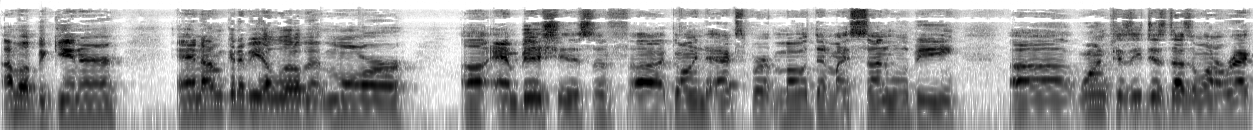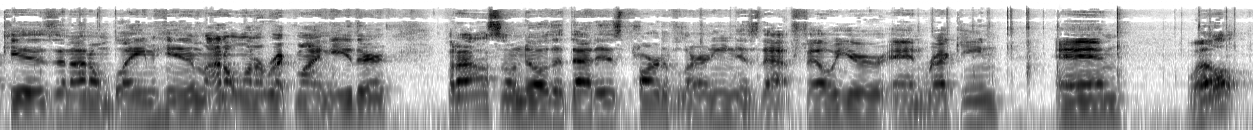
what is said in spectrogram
I'm a beginner and I'm gonna be a little bit more uh, ambitious of uh, going to expert mode than my son will be. Uh, one, because he just doesn't want to wreck his, and I don't blame him. I don't want to wreck mine either. But I also know that that is part of learning is that failure and wrecking. And, well,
